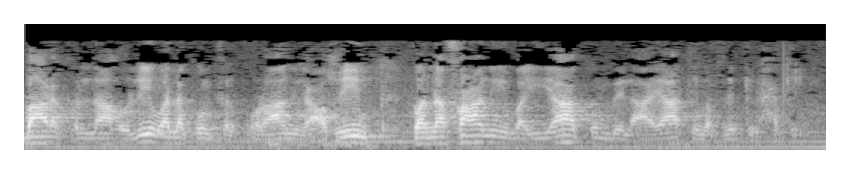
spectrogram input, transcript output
بارک اللہ علی ولکم فی القرآن العظیم و نفانی ویا کم بلایات وزر حقیقت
